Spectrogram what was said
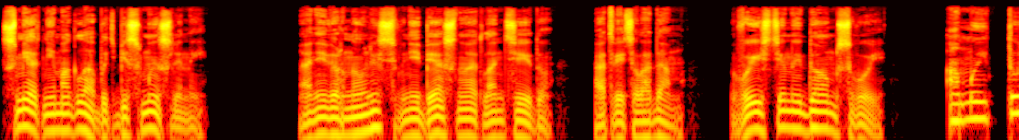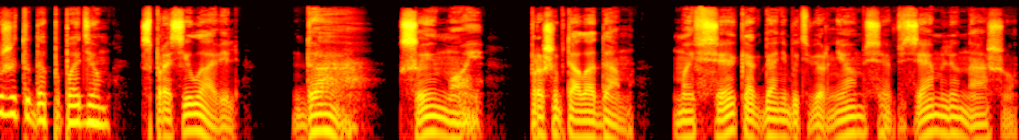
Смерть не могла быть бессмысленной. «Они вернулись в небесную Атлантиду», — ответил Адам. «В истинный дом свой». «А мы тоже туда попадем?» — спросил Авель. «Да, сын мой», — прошептал Адам. «Мы все когда-нибудь вернемся в землю нашу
